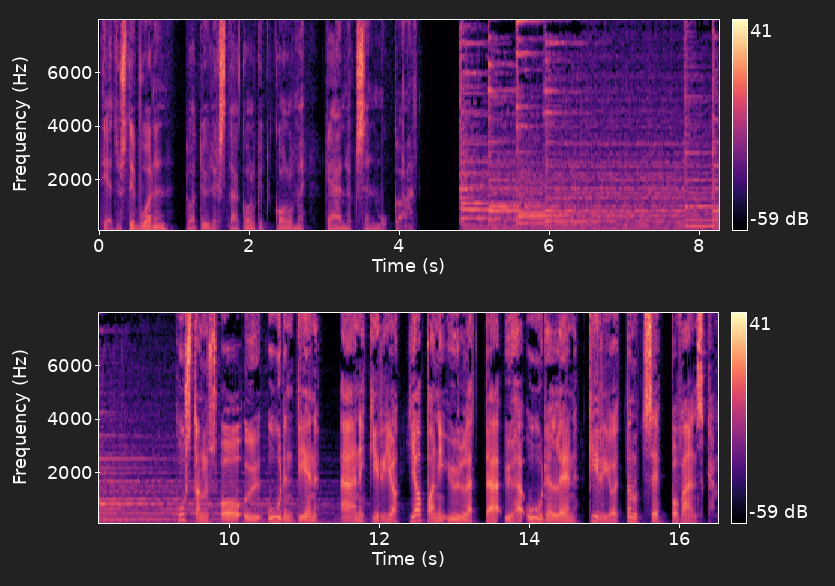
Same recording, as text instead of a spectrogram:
tietysti vuoden 1933 käännöksen mukaan. Kustannus Oy Uudentien äänikirja Japani yllättää yhä uudelleen kirjoittanut Seppo Vänskä.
